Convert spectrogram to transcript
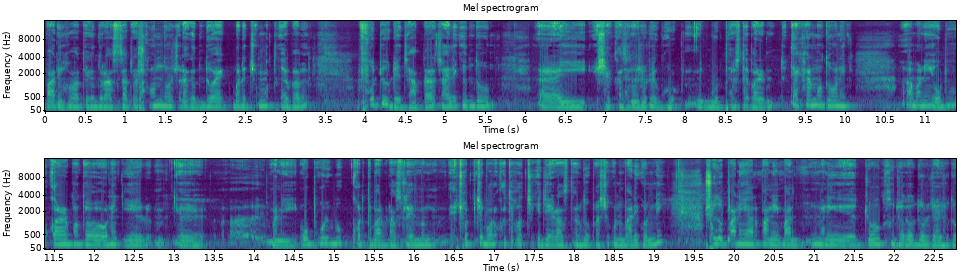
পানি হওয়াতে কিন্তু রাস্তাটা সৌন্দর্যটা কিন্তু একবারে চমৎকারভাবে ফুটে উঠেছে। আপনারা চাইলে কিন্তু এই শেখ হাসিনা সরে ঘুরতে আসতে পারেন। দেখার মতো অনেক মানে উপভোগ করার মতো অনেক ইয়ে, মানে উপভোগ করতে পারবেন আসলে। এবং সবচেয়ে বড় কথা হচ্ছে কি যে রাস্তার দুপাশে কোনো বাড়ি ঘর নেই। শুধু পানি আর পানি মানে চোখ যত দূর যায় শুধু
